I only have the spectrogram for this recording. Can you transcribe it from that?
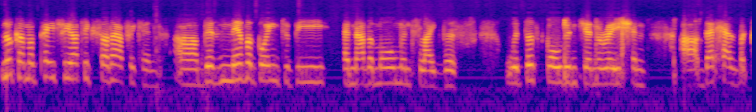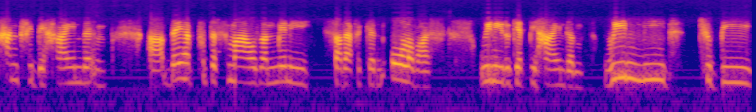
Look, I'm a patriotic South African. Uh, there's never going to be another moment like this with this golden generation uh, that has the country behind them. Uh, they have put the smiles on many South African, all of us. We need to get behind them. We need to be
